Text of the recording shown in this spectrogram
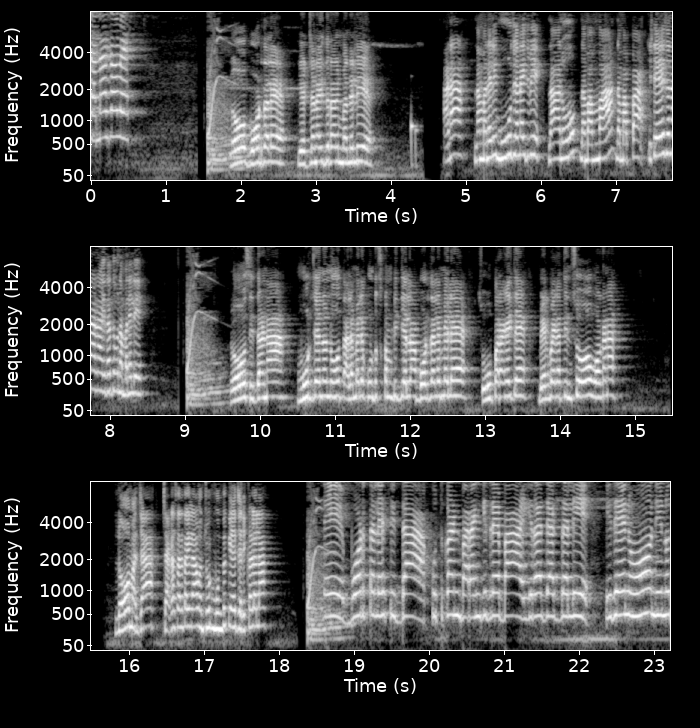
ಚೆನ್ನಾಗವೆ ಲೋ ಬೋರ್ಡ್ದಲೆ ಎಷ್ಟು ಜನ ಇದ್ದೀರಾ ನಿಮ್ಮ ಮನೇಲಿ? ಅಣ್ಣ ನಮ್ಮ ಮನೇಲಿ ಮೂರ್ ಜನ ಇದ್ವಿ. ನಾನು ನಮ್ಮಮ್ಮ ನಮ್ಮಪ್ಪ. ಇಷ್ಟೇ ಜನ ಅಣ್ಣ ಇರೋದು ನಮ್ಮ ಮನೇಲಿ. ಲೋ ಸಿದ್ದಣ್ಣ ಮೂರ್ ಜನನು ತಲೆ ಮೇಲೆ ಕುಂಟಿಸ್ಕೊಂಬಿಟ್ಟಿದ್ಯಲ್ಲ ಬೋರ್ಡ್ ತಲೆ ಮೇಲೆ? ಸೂಪರ್ ಆಗೈತೆ. ಬೇಗ ಬೇಗ ತಿನ್ಸು ಹೋಗೋಣ. ಲೋ ಮಜಾ ಚಟ ಸಲ್ತಾ ಇಲ್ಲ ಒಂಚೂರು ಮುಂದಕ್ಕೆ ಜರಿಕೊಳ್ಳಲ್ಲ. ಏ ಬೋರ್ಡ್ ತಲೆ ಸಿದ್ದ ಕುತ್ಕೊಂಡ್ ಬರಂಗಿದ್ರೆ ಬಾ ಇರೋ ಜಾಗದಲ್ಲಿ ಇದೇನು ನೀನು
